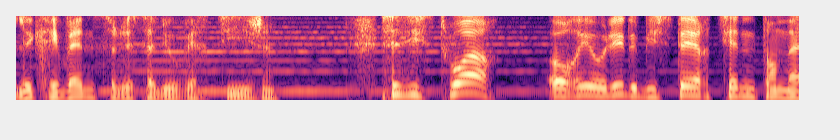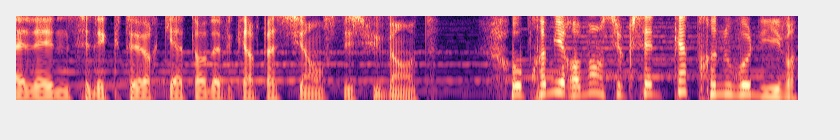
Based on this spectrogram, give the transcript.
l'écrivaine se laisse aller au vertige. Ces histoires auréolées de mystère tiennent en haleine ses lecteurs qui attendent avec impatience les suivantes. Au premier roman succèdent quatre nouveaux livres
